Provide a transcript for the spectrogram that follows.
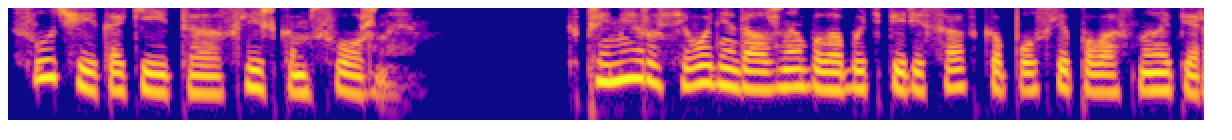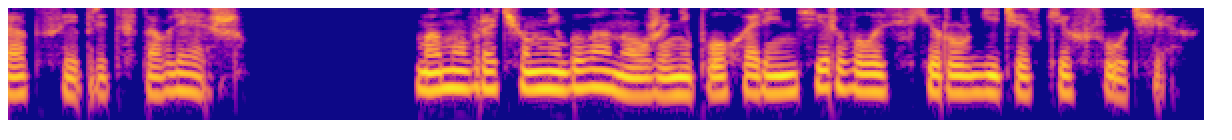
Случаи какие-то слишком сложные. К примеру, сегодня должна была быть пересадка после полостной операции, представляешь? Мама врачом не была, но уже неплохо ориентировалась в хирургических случаях,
